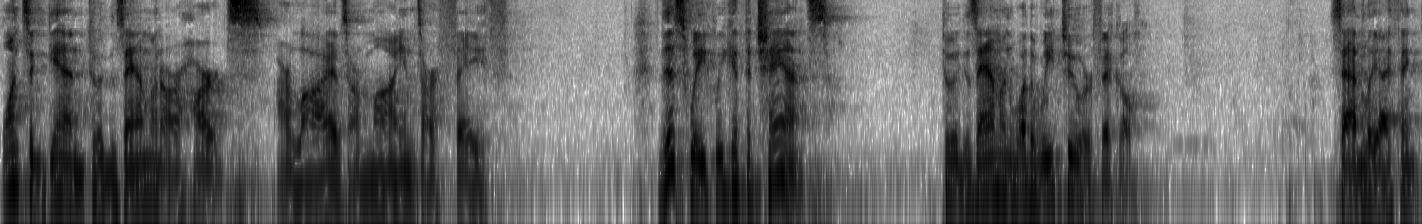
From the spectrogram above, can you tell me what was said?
once again to examine our hearts, our lives, our minds, our faith. This week, we get the chance to examine whether we too are fickle. Sadly, I think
